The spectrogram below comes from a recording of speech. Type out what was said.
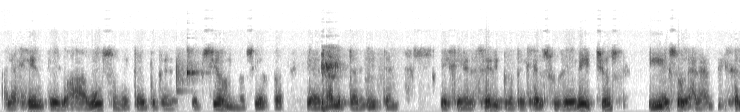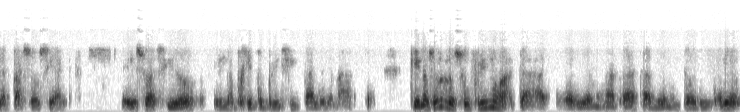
a la gente de los abusos en esta época de excepción, ¿no es cierto? Y además le permiten ejercer y proteger sus derechos y eso garantiza la paz social. Eso ha sido el objeto principal de la marcha, que nosotros lo sufrimos hasta dos días atrás también en todo el interior.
